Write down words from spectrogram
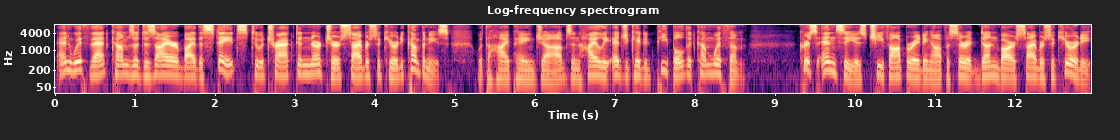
and with that comes a desire by the states to attract and nurture cybersecurity companies, with the high paying jobs and highly educated people that come with them. Chris Ensey is Chief Operating Officer at Dunbar Cybersecurity,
